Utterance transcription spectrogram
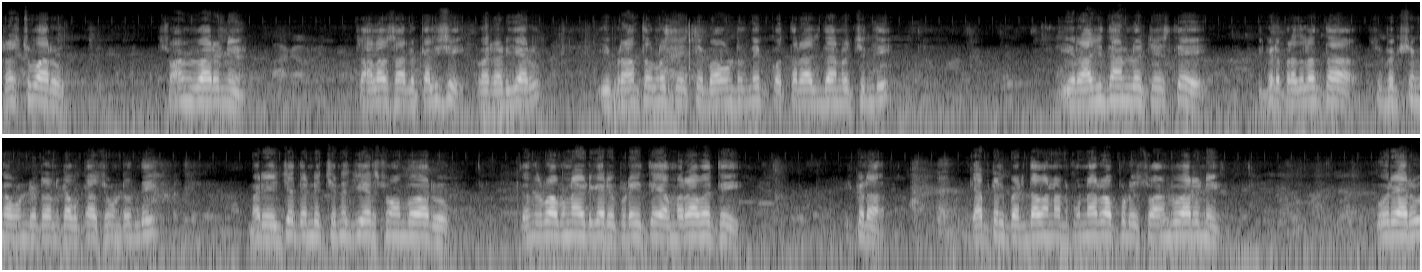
ట్రస్ట్ వారు స్వామివారిని చాలాసార్లు కలిసి వారు అడిగారు ఈ ప్రాంతంలో చేస్తే బాగుంటుంది కొత్త రాజధాని వచ్చింది. ఈ రాజధానిలో చేస్తే ఇక్కడ ప్రజలంతా సుభిక్షంగా ఉండటానికి అవకాశం ఉంటుంది. మరి ఎంచేతంటే చిన్నజీఆర్ స్వామివారు చంద్రబాబు నాయుడు గారు ఎప్పుడైతే అమరావతి ఇక్కడ క్యాపిటల్ పెడదామని అనుకున్నారో అప్పుడు స్వామివారిని కోరారు.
